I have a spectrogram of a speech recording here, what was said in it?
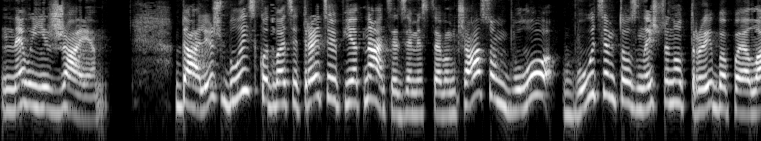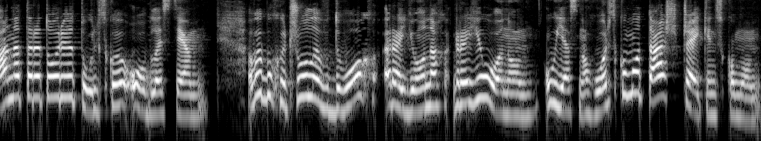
не виїжджає. Далі ж близько 23.15 за місцевим часом було буцімто знищено три БПЛА на територію Тульської області. Вибухи чули в двох районах регіону у Ясногорському та Щекінському.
